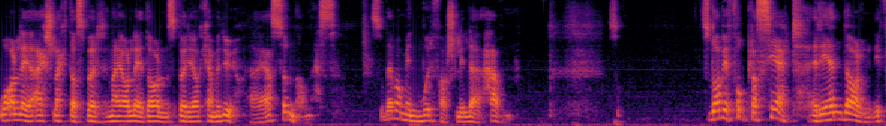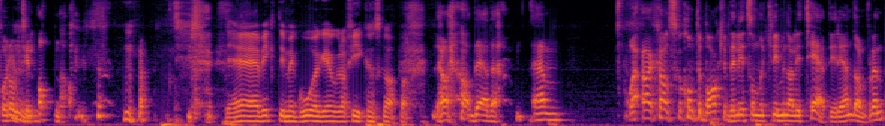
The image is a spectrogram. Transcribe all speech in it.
Og alle i slekta spør, nei, alle i dalen spør ja, hvem er du? Jeg er sønnen hans. Så det var min morfars lille hevn. Så da har vi fått plassert Rendalen i forhold til mm. Atna. det er viktig med gode geografikunnskaper. Ja, ja det er det. Um, og Jeg skal komme tilbake til litt sånn kriminalitet i Rendalen. for den,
